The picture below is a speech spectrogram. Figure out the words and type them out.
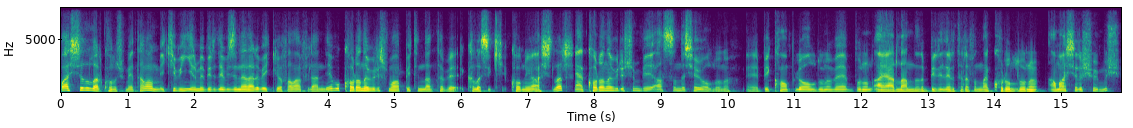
başladılar konuşmaya tamam mı? 2021'de bizi neler bekliyor falan filan diye. Bu koronavirüs muhabbetinden tabii klasik konuyu açtılar. Yani koronavirüsün bir aslında şey olduğunu, e, bir komplo olduğunu ve bunun ayarlandığını, birileri tarafından kurulduğunu amaçları şuymuş.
